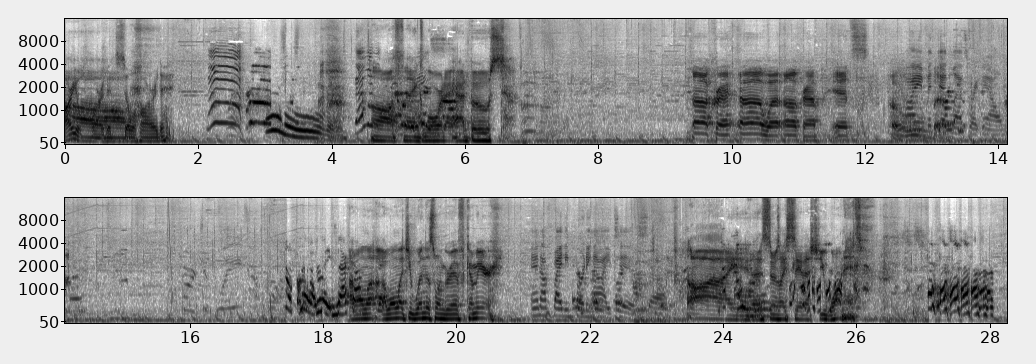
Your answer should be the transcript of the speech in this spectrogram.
Mario Kart. It's so hard. Oh. That Oh, thank Lord I had boost. Oh crap. Oh what? Oh crap. It's. Oh. I am in dead last right now. Oh, cool. I'm the I won't, let. I won't let you win this one, Griff. Come here. And I'm fighting Burning Eye too, so. Oh, I, as soon as I say that, she won it.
